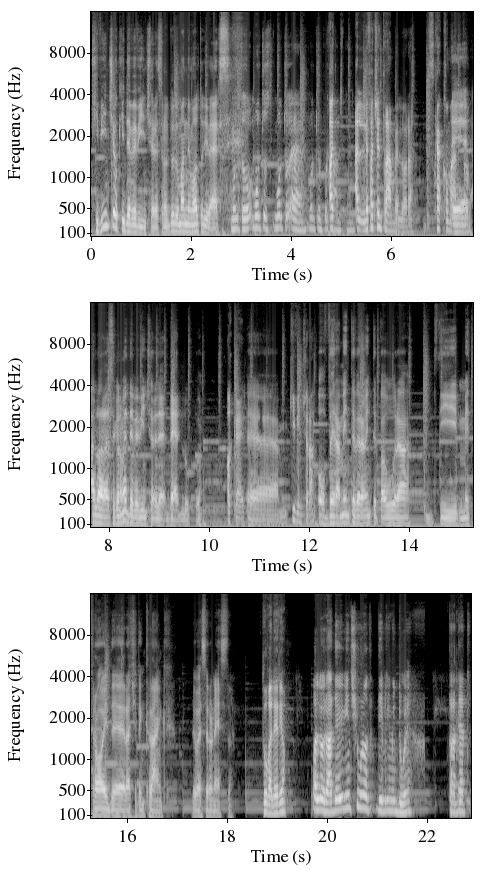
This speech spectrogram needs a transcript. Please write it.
Chi vince o chi deve vincere? Sono due domande molto diverse. Molto, molto, molto, eh, molto importante. Faccio- ah, le faccio entrambe allora. Scacco matto. Eh, allora, secondo me deve vincere De- Deadloop. ok. Ehm, Chi vincerà? ho veramente, veramente paura di Metroid e Ratchet Clank, devo essere onesto. Tu Valerio? Allora, deve vincere uno dei primi due. Tra Ok. Death,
